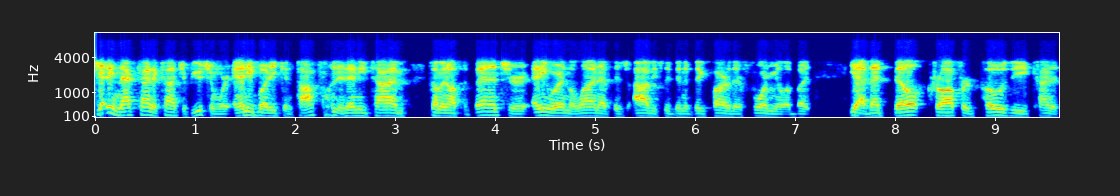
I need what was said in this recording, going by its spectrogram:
getting that kind of contribution where anybody can pop one at any time coming off the bench or anywhere in the lineup has obviously been a big part of their formula. But yeah, that Belt, Crawford, Posey kind of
